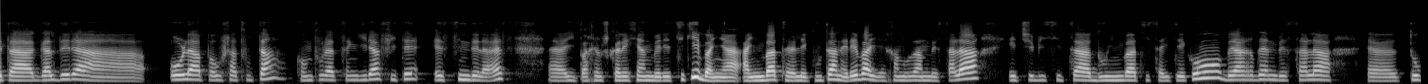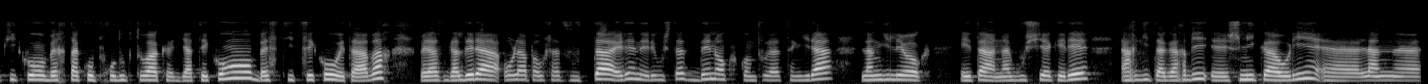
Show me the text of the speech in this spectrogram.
eta galdera hola pausatuta, konturatzen gira, fite ezin dela ez, uh, Ipar Euskal Egean bereziki, baina hainbat lekutan ere bai, ezan dudan bezala, etxe bizitza duin bat izaiteko, behar den bezala uh, tokiko bertako produktuak jateko, bestitzeko eta abar, beraz galdera hola pausatuta ere, nire ustez denok konturatzen gira, langileok, eta nagusiak ere argita garbi e, smika hori e, lan, e,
